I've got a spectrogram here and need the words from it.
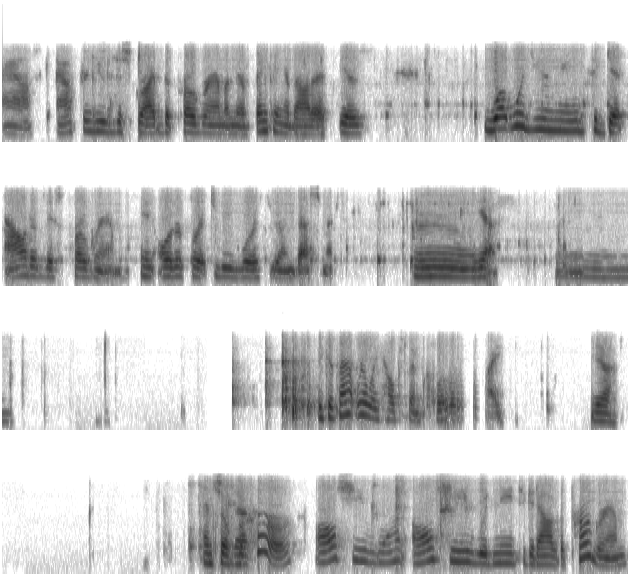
ask after you've described the program and they're thinking about it is, what would you need to get out of this program in order for it to be worth your investment? Mm, yes. Mm, Because that really helps them clarify. yeah. And so for her, all she want, all she would need to get out of the program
